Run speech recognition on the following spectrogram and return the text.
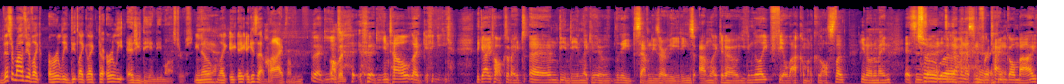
This reminds me of like early, D- like like the early edgy D and D monsters. You know, Yeah. like it, it it gets that vibe from them. Like you, can, like you can tell, like the guy talks about um, D and D in like you know the late seventies, early eighties, and like you know you can really feel that coming across though. You know what I mean? It's just, So, uh, it's uh, reminiscent for a time gone by.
